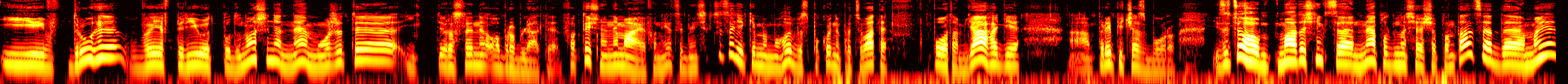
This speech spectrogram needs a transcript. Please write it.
І друге, ви в період плодоношення не можете рослини обробляти. Фактично немає фунгіцидів інсектицидів, якими могли б спокійно працювати по там, ягоді при під час збору. І за цього маточник це не плодоносяща плантація, де ми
